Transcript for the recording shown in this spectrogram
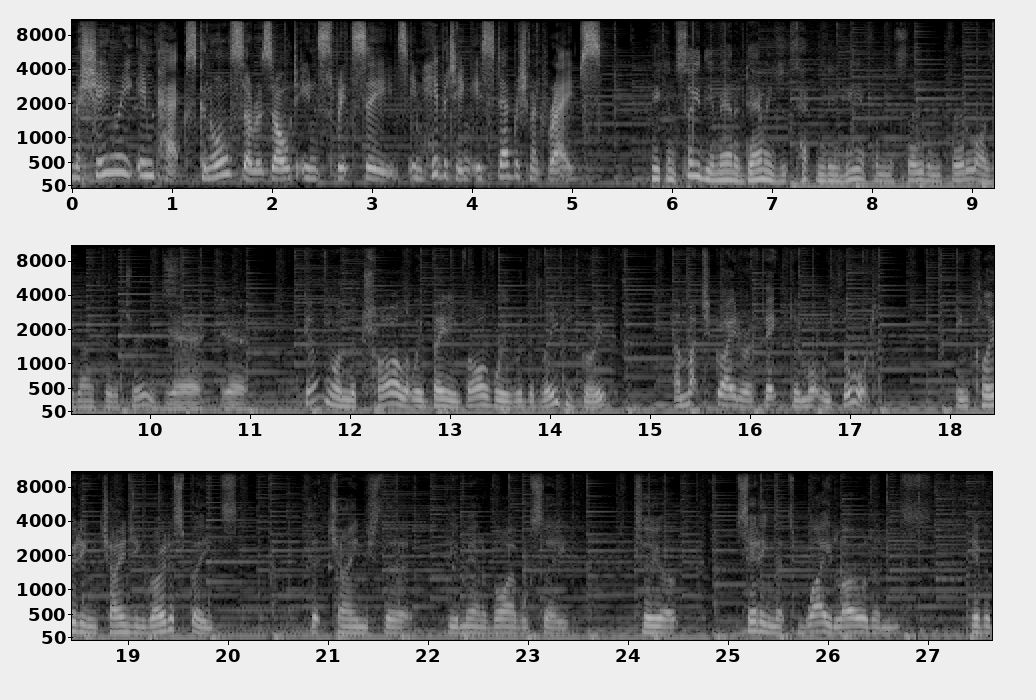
Machinery impacts can also result in split seeds, inhibiting establishment rates. You can see the amount of damage that's happened in here from the seed and the fertiliser going through the tubes. Yeah, yeah. Going on the trial that we've been involved with with the Liebe group, a much greater effect than what we thought, including changing rotor speeds that change the, the amount of viable seed to a setting that's way lower than ever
